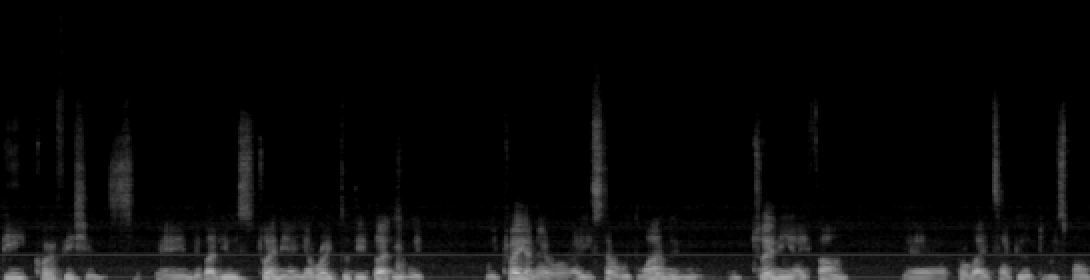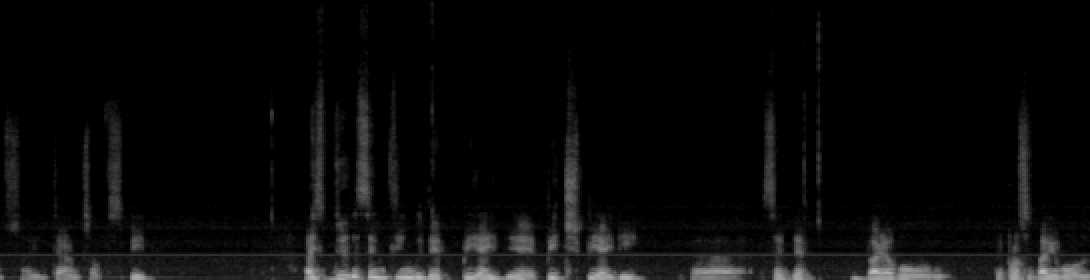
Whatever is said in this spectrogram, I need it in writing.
p coefficients and the value is 20 I arrive to the value with with try and error. I start with 1 and 20 I found uh, provides a good response in terms of speed. I do the same thing with the PID, uh, pitch PID uh, set the variable the process variable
